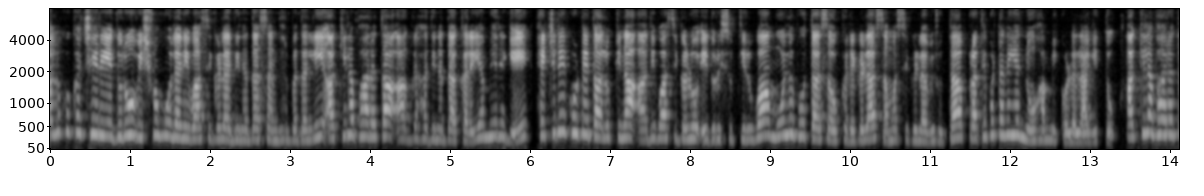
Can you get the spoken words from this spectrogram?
ತಾಲೂಕು ಕಚೇರಿ ಎದುರು ವಿಶ್ವಮೂಲ ನಿವಾಸಿಗಳ ದಿನದ ಸಂದರ್ಭದಲ್ಲಿ ಅಖಿಲ ಭಾರತ ಆಗ್ರಹ ದಿನದ ಕರೆಯ ಮೇರೆಗೆ ಹೆಚ್ಡಿಕೋಟೆ ತಾಲೂಕಿನ ಆದಿವಾಸಿಗಳು ಎದುರಿಸುತ್ತಿರುವ ಮೂಲಭೂತ ಸೌಕರ್ಯಗಳ ಸಮಸ್ಯೆಗಳ ವಿರುದ್ಧ ಪ್ರತಿಭಟನೆಯನ್ನು ಹಮ್ಮಿಕೊಳ್ಳಲಾಗಿತ್ತು. ಅಖಿಲ ಭಾರತ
